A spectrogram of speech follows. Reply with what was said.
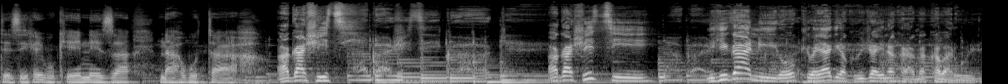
Desire Bukeneza naho ubutaha agashitsi agashitsi agashitsi ni ikiganiro kiba yagira ku bijyanye n'akaranga k'abarundi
